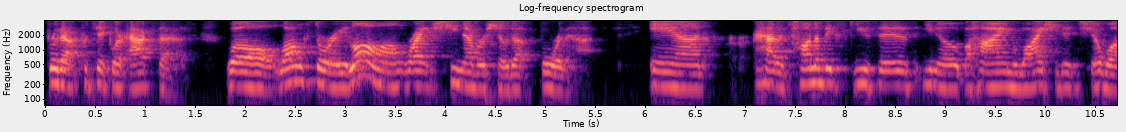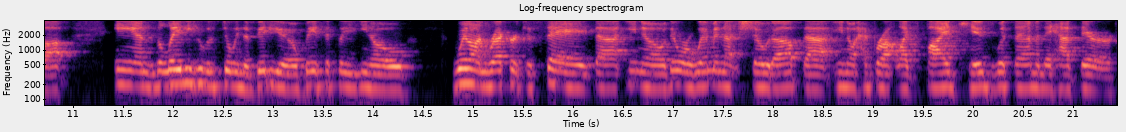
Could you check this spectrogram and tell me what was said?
for that particular access. Well, long story long, right? She never showed up for that and had a ton of excuses, you know, behind why she didn't show up. And the lady who was doing the video basically, you know, went on record to say that you know there were women that showed up that you know had brought like five kids with them and they had their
